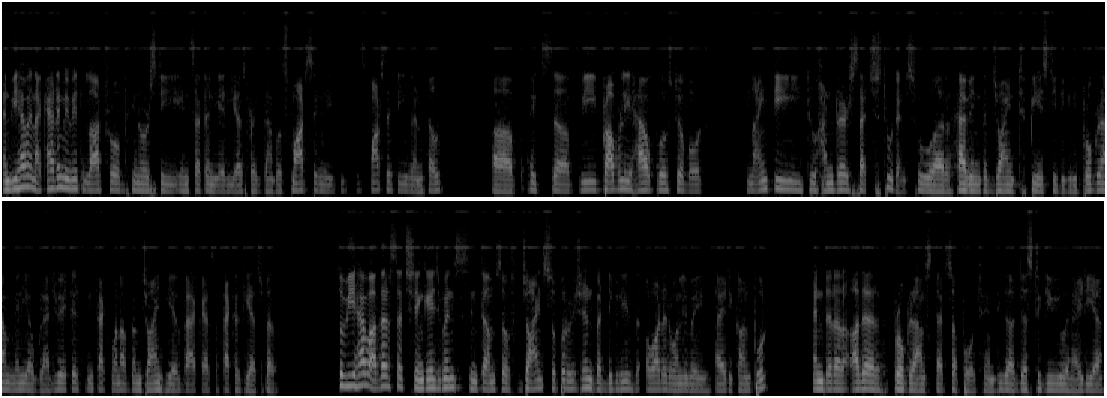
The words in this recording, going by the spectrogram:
And we have an academy with La Trobe University in certain areas, for example, smart, city, smart cities and health. Uh, it's, uh, we probably have close to about 90 to 100 such students who are having the joint PhD degree program. Many have graduated. In fact, one of them joined here back as a faculty as well. So we have other such engagements in terms of joint supervision, but degrees awarded only by IIT Kanpur. And there are other programs that support, and these are just to give you an idea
